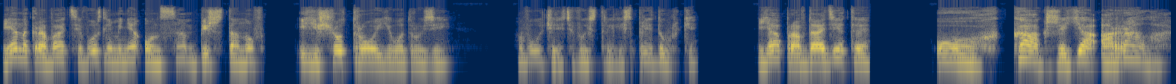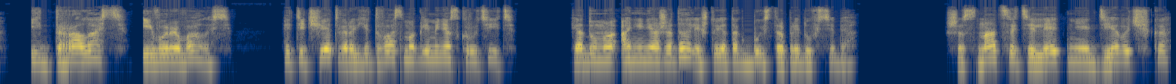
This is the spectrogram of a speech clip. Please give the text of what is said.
я на кровати, возле меня он сам, без штанов, и еще трое его друзей. В очередь выстроились придурки. Я, правда, одетая, Ох, как же я орала! И дралась, и вырывалась. Эти четверо едва смогли меня скрутить. Я думаю, они не ожидали, что я так быстро приду в себя. Шестнадцатилетняя девочка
